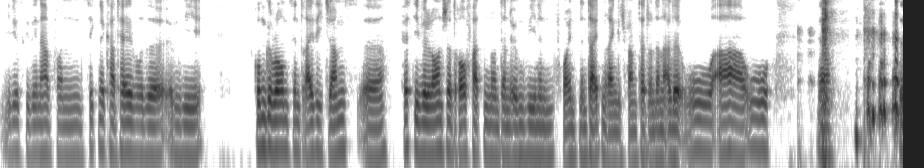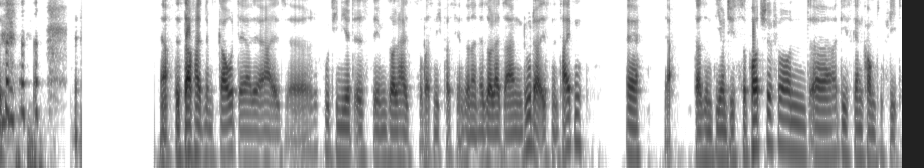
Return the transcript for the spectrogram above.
Videos gesehen habe von Signal Cartel, wo sie irgendwie rumgeroamt sind, 30 Jumps, äh, Festival Launcher drauf hatten und dann irgendwie einen Freund einen Titan reingeschwammt hat und dann alle, oh, ah, oh. Ja. Das, ja, das darf halt einem Scout, der, der halt äh, routiniert ist, dem soll halt sowas nicht passieren, sondern er soll halt sagen, du, da ist ein Titan, äh, ja, da sind die und die Supportschiffe und äh, die Scan kommt und flieht.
